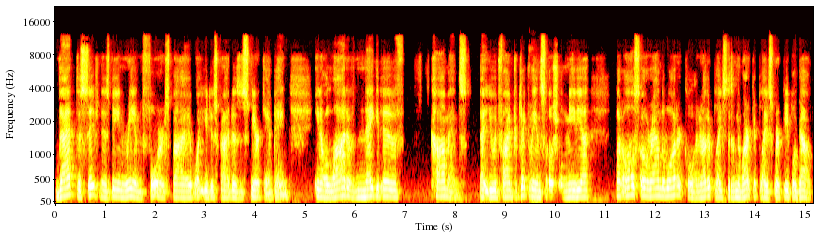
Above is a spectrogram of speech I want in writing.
that decision is being reinforced by what you described as a smear campaign. You know, a lot of negative comments that you would find, particularly in social media, but also around the water cooler and other places in the marketplace where people go.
